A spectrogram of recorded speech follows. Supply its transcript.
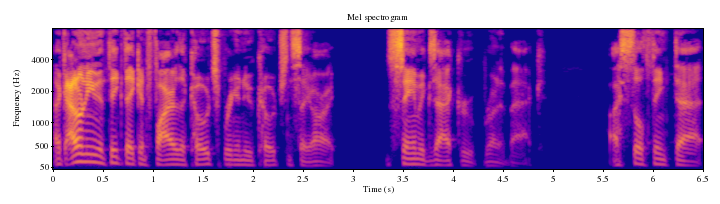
Like I don't even think they can fire the coach, bring a new coach, and say, "All right, same exact group, run it back." I still think that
